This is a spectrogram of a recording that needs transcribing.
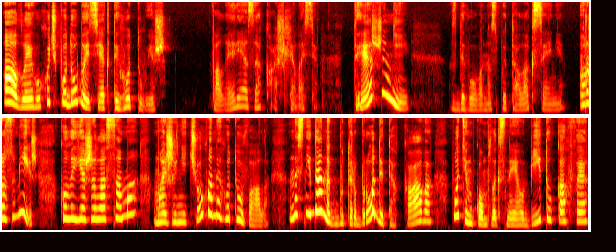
А Олегу, хоч подобається, як ти готуєш. Валерія закашлялася. Теж ні? здивовано спитала Ксенія. Розумієш, коли я жила сама, майже нічого не готувала. На сніданок бутерброди та кава, потім комплексний обід у кафе,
